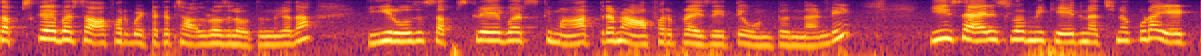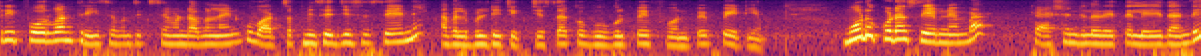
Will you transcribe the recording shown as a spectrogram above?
సబ్స్క్రైబర్స్ ఆఫర్ పెట్టక చాలా రోజులు అవుతుంది కదా. ఈరోజు సబ్స్క్రైబర్స్కి మాత్రమే ఆఫర్ ప్రైస్ అయితే ఉంటుందండి. ఈ శారీస్లో మీకు ఏది నచ్చినా కూడా eight three four one three seven six seven double నైన్కు వాట్సాప్ మెసేజ్ చేసేసేయండి. అవైలబిలిటీ చెక్ చేశాక గూగుల్ పే ఫోన్పే పేటిఎం మూడు కూడా same number. Cash on delivery అయితే లేదండి.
